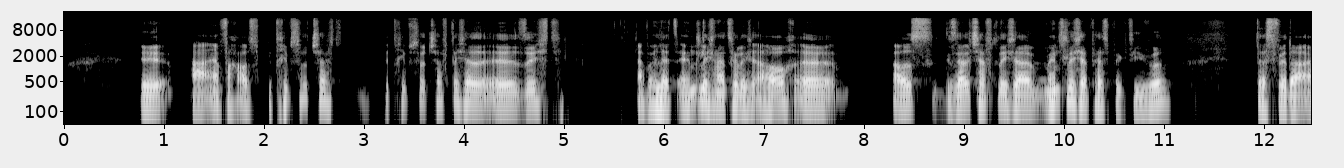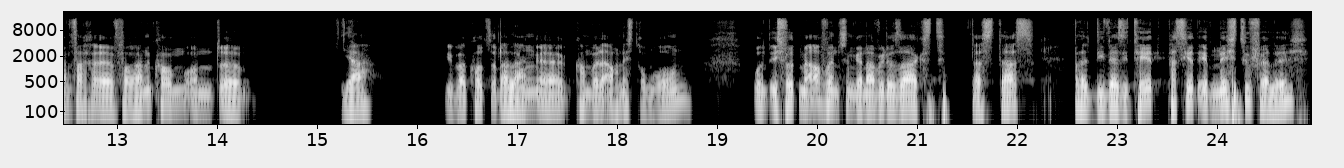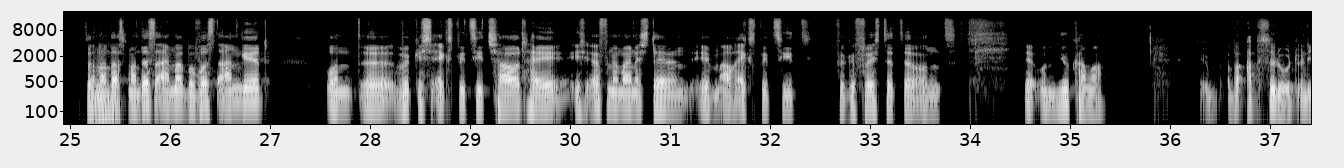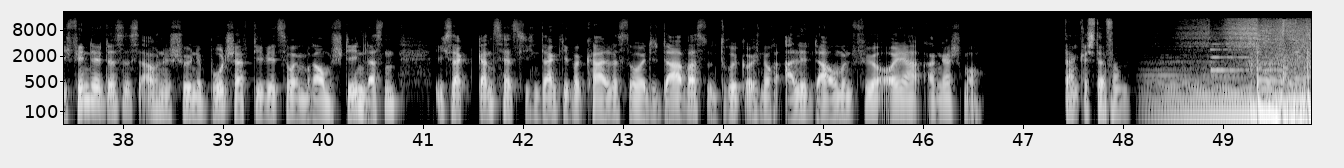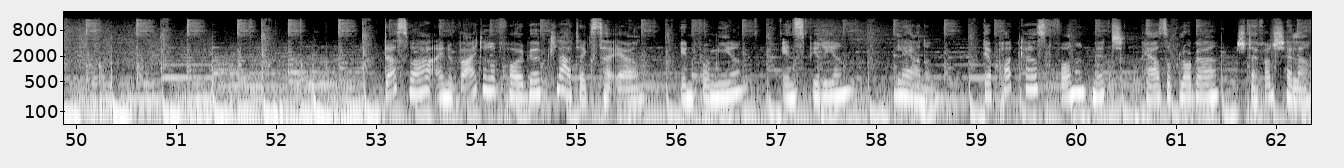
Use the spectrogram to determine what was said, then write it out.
Äh, einfach aus Betriebswirtschaft, betriebswirtschaftlicher äh, Sicht. Aber letztendlich natürlich auch äh, aus gesellschaftlicher, menschlicher Perspektive, dass wir da einfach äh, vorankommen und äh, ja, über kurz oder lang äh, kommen wir da auch nicht drum rum. Und ich würde mir auch wünschen, genau wie du sagst, dass das, weil Diversität passiert eben nicht zufällig, sondern mhm. dass man das einmal bewusst angeht und äh, wirklich explizit schaut, hey, ich öffne meine Stellen eben auch explizit für Geflüchtete und, äh, und Newcomer. Aber absolut. Und ich finde, das ist auch eine schöne Botschaft, die wir jetzt so im Raum stehen lassen. Ich sage ganz herzlichen Dank, lieber Karl, dass du heute da warst und drücke euch noch alle Daumen für euer Engagement. Danke, Stefan. Das war eine weitere Folge Klartext HR. Informieren, inspirieren, lernen. Der Podcast von und mit Persoblogger Stefan Scheller.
